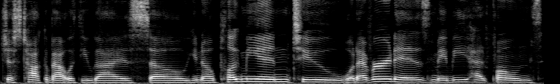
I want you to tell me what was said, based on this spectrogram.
just talk about with you guys. So, you know, plug me into whatever it is, maybe headphones,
